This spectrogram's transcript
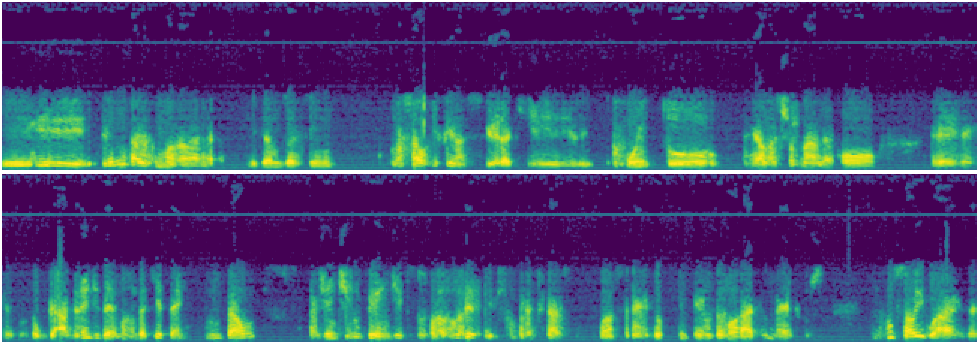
e tem uma, uma, digamos assim, uma saúde financeira que é muito relacionada com é, a grande demanda que tem. Então, a gente entende que os valores que são praticados com certo em termos de honorários médicos não são iguais a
